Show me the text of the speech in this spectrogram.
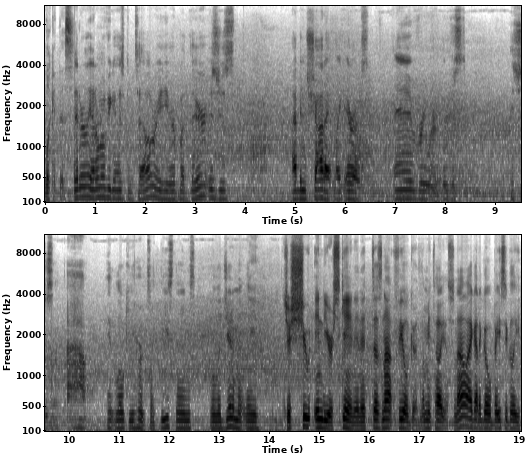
look at this. Literally, I don't know if you guys can tell right here, but there is just, I've been shot at like arrows everywhere. They're just, it's just like, ow. It low-key hurts. Like these things will legitimately just shoot into your skin and it does not feel good let me tell you so now I got to go basically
